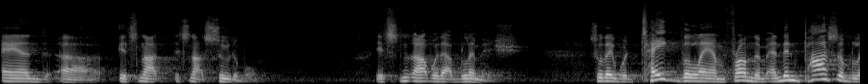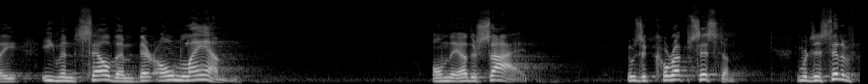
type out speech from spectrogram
and uh, it's, not, it's not suitable. It's not without blemish. So they would take the lamb from them and then possibly even sell them their own lamb on the other side. It was a corrupt system. In words, instead of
